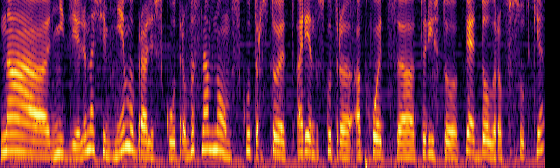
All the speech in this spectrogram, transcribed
на неделю, на 7 дней мы брали скутер. В основном скутер стоит, аренда скутера обходится туристу 5 долларов в сутки,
